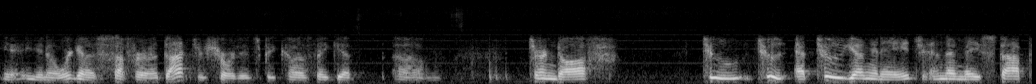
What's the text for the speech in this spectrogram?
you, you know, we're going to suffer a doctor shortage because they get um, turned off too too at too young an age, and then they stop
